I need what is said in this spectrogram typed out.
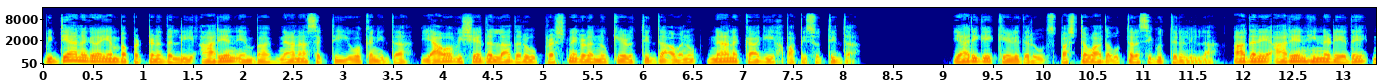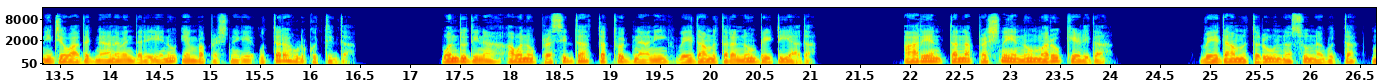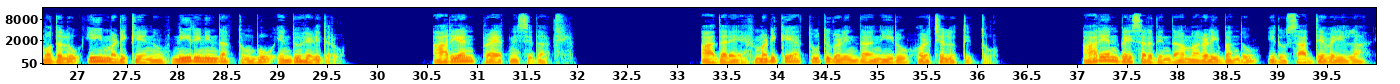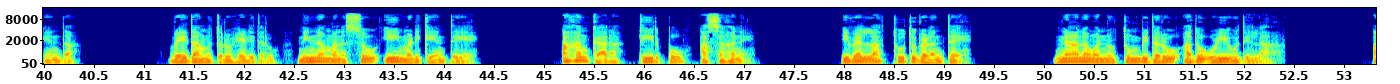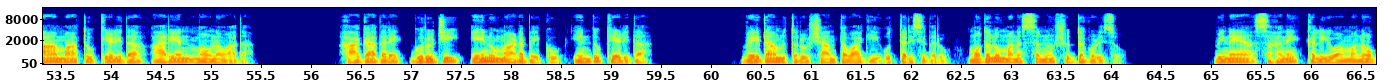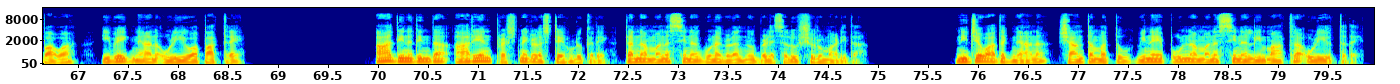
ವಿದ್ಯಾನಗರ ಎಂಬ ಪಟ್ಟಣದಲ್ಲಿ ಆರ್ಯನ್ ಎಂಬ ಜ್ಞಾನಾಸಕ್ತಿ ಯುವಕನಿದ್ದ ಯಾವ ವಿಷಯದಲ್ಲಾದರೂ ಪ್ರಶ್ನೆಗಳನ್ನು ಕೇಳುತ್ತಿದ್ದ ಅವನು ಜ್ಞಾನಕ್ಕಾಗಿ ಹಪಾಪಿಸುತ್ತಿದ್ದ ಯಾರಿಗೆ ಕೇಳಿದರೂ ಸ್ಪಷ್ಟವಾದ ಉತ್ತರ ಸಿಗುತ್ತಿರಲಿಲ್ಲ, ಆದರೆ ಆರ್ಯನ್ ಹಿನ್ನಡೆಯದೆ ನಿಜವಾದ ಜ್ಞಾನವೆಂದರೆ ಏನು ಎಂಬ ಪ್ರಶ್ನೆಗೆ ಉತ್ತರ ಹುಡುಕುತ್ತಿದ್ದ. ಒಂದು ದಿನ ಅವನು ಪ್ರಸಿದ್ಧ ತತ್ವಜ್ಞಾನಿ ವೇದಾಮೃತರನ್ನು ಭೇಟಿಯಾದ. ಆರ್ಯನ್ ತನ್ನ ಪ್ರಶ್ನೆಯನ್ನು ಮರು ಕೇಳಿದ. ವೇದಾಮೃತರು ನಸು ನಗುತ್ತ, ಮೊದಲು ಈ ಮಡಿಕೆಯನ್ನು ನೀರಿನಿಂದ ತುಂಬು ಎಂದು ಹೇಳಿದರು. ಆರ್ಯನ್ ಪ್ರಯತ್ನಿಸಿದ. ಆದರೆ ಮಡಿಕೆಯ ತೂತುಗಳಿಂದ ನೀರು ಹೊರಚೆಲ್ಲುತ್ತಿತ್ತು. ಆರ್ಯನ್ ಬೇಸರದಿಂದ ಮರಳಿ ಬಂದು, ಇದು ಸಾಧ್ಯವೇ ಇಲ್ಲ ಎಂದ. ವೇದಾಮೃತರು ಹೇಳಿದರು, ನಿನ್ನ ಮನಸ್ಸು ಈ ಮಡಿಕೆಯಂತೆಯೇ. ಅಹಂಕಾರ, ತೀರ್ಪು, ಅಸಹನೆ. ಇವೆಲ್ಲ ತೂತುಗಳಂತೆ. ಜ್ಞಾನವನ್ನು ತುಂಬಿದರೂ ಅದು ಉಳಿಯುವುದಿಲ್ಲ. ಆ ಮಾತು ಕೇಳಿದ ಆರ್ಯನ್ ಮೌನವಾದ. ಹಾಗಾದರೆ ಗುರುಜಿ ಏನು ಮಾಡಬೇಕು ಎಂದು ಕೇಳಿದ. ವೇದಾಮೃತರು ಶಾಂತವಾಗಿ ಉತ್ತರಿಸಿದರು, ಮೊದಲು ಮನಸ್ಸನ್ನು ಶುದ್ಧಗೊಳಿಸು. ವಿನಯ, ಸಹನೆ, ಕಲಿಯುವ ಮನೋಭಾವ, ಇವೇ ಜ್ಞಾನ ಉಳಿಯುವ ಪಾತ್ರೆ. ಆ ದಿನದಿಂದ ಆರ್ಯನ್ ಪ್ರಶ್ನೆಗಳಷ್ಟೇ ಹುಡುಕದೆ ತನ್ನ ಮನಸ್ಸಿನ ಗುಣಗಳನ್ನು ಬೆಳೆಸಲು ಶುರುಮಾಡಿದ ನಿಜವಾದ ಜ್ಞಾನ, ಶಾಂತ ಮತ್ತು ವಿನಯಪೂರ್ಣ ಮನಸ್ಸಿನಲ್ಲಿ ಮಾತ್ರ ಉಳಿಯುತ್ತದೆ.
